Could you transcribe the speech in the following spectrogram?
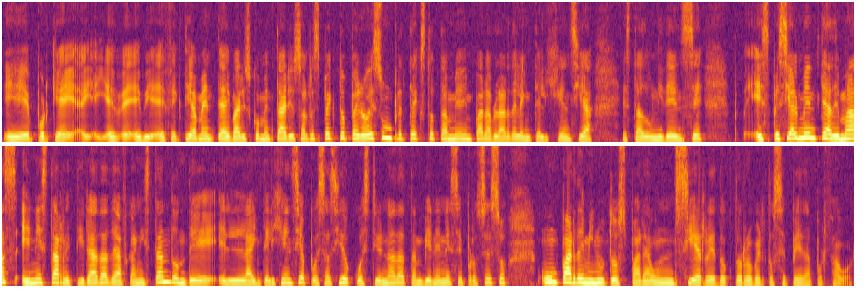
eh, porque eh, efectivamente hay varios comentarios al respecto, pero es un pretexto también para hablar de la inteligencia estadounidense, especialmente además en esta retirada de Afganistán, donde la inteligencia pues ha sido cuestionada también en ese proceso. Un par de minutos para un cierre, doctor Roberto Cepeda, por favor.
